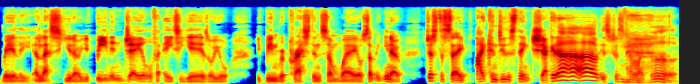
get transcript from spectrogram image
really unless you know you've been in jail for 80 years or you're you've been repressed in some way or something you know just to say i can do this thing check it out it's just kind of like ugh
